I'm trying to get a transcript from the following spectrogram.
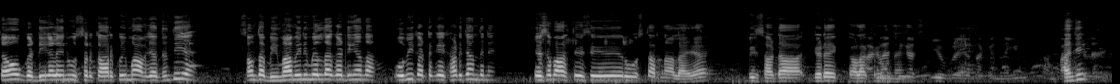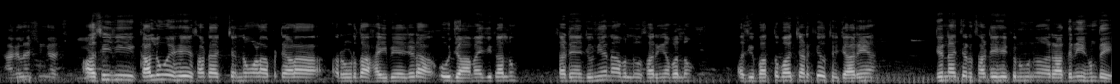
ਤਾਂ ਉਹ ਗੱਡੀ ਵਾਲੇ ਨੂੰ ਸਰਕਾਰ ਕੋਈ ਮੁਆਵਜ਼ਾ ਦਿੰਦੀ ਹੈ? ਸਾਨੂੰ ਤਾਂ ਬੀਮਾ ਵੀ ਨਹੀਂ ਮਿਲਦਾ ਗੱਡੀਆਂ ਦਾ, ਉਹ ਵੀ ਕੱਟ ਕੇ ਖੜ ਜਾਂਦੇ ਨੇ। ਇਸ ਵਾਸਤੇ ਅਸੀਂ ਰੋਸ ਧਰਨਾ ਲਾਇਆ ਵੀ ਸਾਡਾ ਜਿਹੜਾ ਕਾਲਾ ਕਾਨੂੰਨ ਹੈ ਕੀ ਹੋਊਗਾ ਜਦੋਂ ਤੱਕ ਨਹੀਂ ਹਾਂਜੀ। ਅਗਲਾ ਸੰਘਰਸ਼ ਕੀ ਅਸੀਂ ਜੀ ਕੱਲ ਨੂੰ ਇਹ ਸਾਡਾ ਚੰਨੋ ਵਾਲਾ ਪਟਿਆਲਾ ਰੋਡ ਦਾ ਹਾਈਵੇ ਜਿਹੜਾ ਉਹ ਜਾਮ ਹੈ ਜੀ ਕੱਲ ਨੂੰ। ਸਾਡੀਆਂ ਯੂਨੀਅਨਾਂ ਵੱਲੋਂ ਸਾਰੀਆਂ ਵੱਲੋਂ ਅਸੀਂ ਵੱਧ ਤੋਂ ਵੱਧ ਚੜ ਕੇ ਉੱਥੇ ਜਾ ਰਹੇ ਹਾਂ। ਜਿੰਨਾ ਚਿਰ ਸਾਡੇ ਇਹ ਕਾਨੂੰਨ ਰੱਦ ਨਹੀਂ ਹੁੰਦੇ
